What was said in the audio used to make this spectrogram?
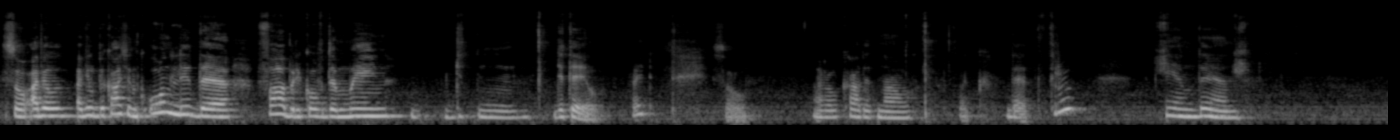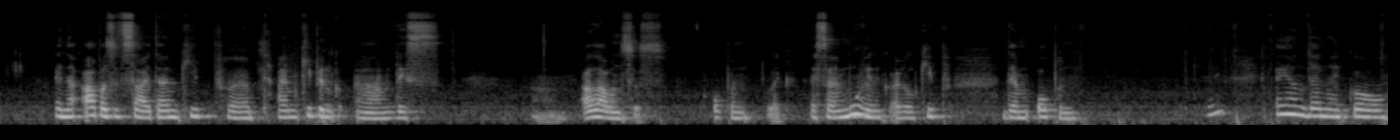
so I will I will be cutting only the fabric of the main mm, detail, right? So I will cut it now like that through, and then in the opposite side I'm keep uh, I'm keeping um, this um, allowances open like as I'm moving I will keep them open. Okay. And then I go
